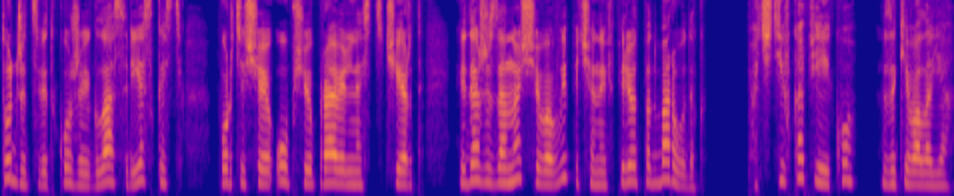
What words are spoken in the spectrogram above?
Тот же цвет кожи и глаз, резкость, портящая общую правильность черт, и даже заносчиво выпеченный вперед подбородок. «Почти в копейку», — закивала я.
